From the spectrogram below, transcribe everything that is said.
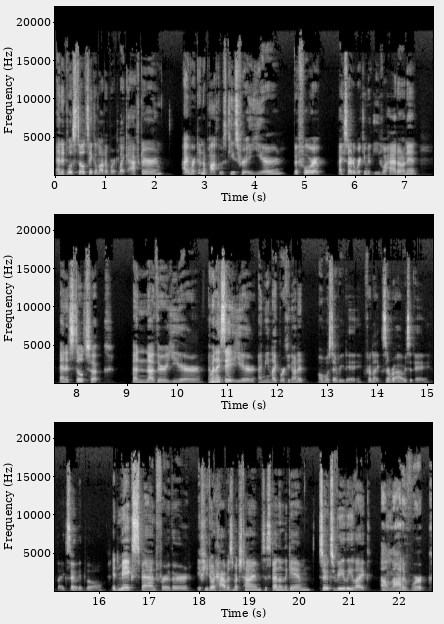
and it will still take a lot of work. Like after I worked on Apocalypse Keys for a year before I started working with Evil Hat on it, and it still took another year. And when I say a year, I mean like working on it almost every day for like several hours a day. Like, so it will, it may expand further if you don't have as much time to spend on the game. So it's really like a lot of work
